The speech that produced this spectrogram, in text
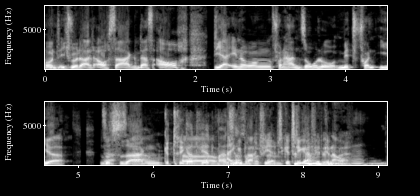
Und ich würde halt auch sagen, dass auch die Erinnerung von Han Solo mit von ihr sozusagen ja, getriggert wird, äh, eingebracht wird, getriggert wird, genau. Mhm.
